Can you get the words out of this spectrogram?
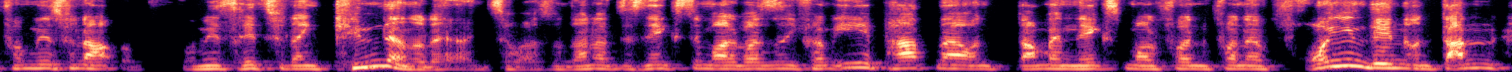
von mir, von, einer, von mir jetzt redest du deinen Kindern oder irgend sowas. Und dann hat das nächste Mal, was weiß ich, vom Ehepartner und dann beim nächsten Mal von, von einer Freundin und dann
